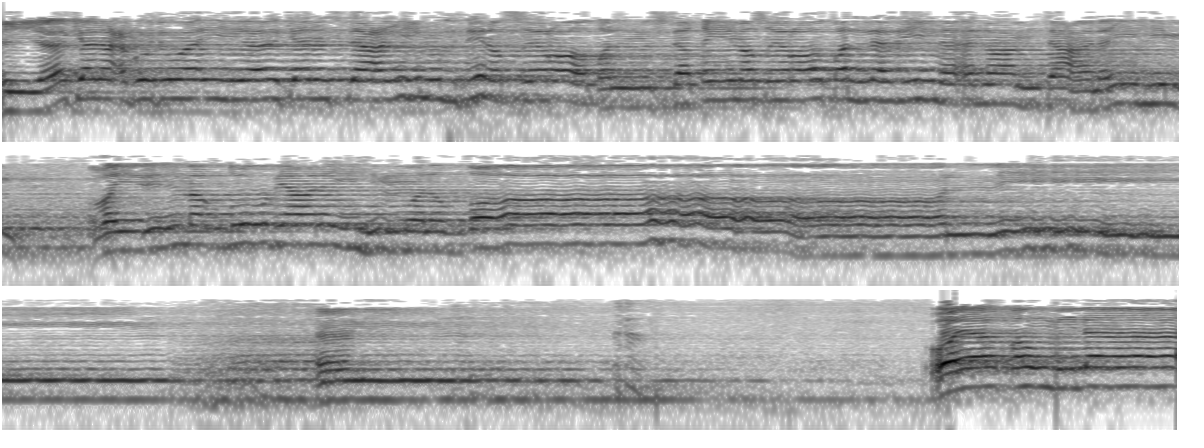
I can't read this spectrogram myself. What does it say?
إياك نعبد وإياك نستعين اهدنا الصراط المستقيم صراط الذين أنعمت عليهم غير المغضوب عليهم ولا الضالين آمين. ويا قوم لا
